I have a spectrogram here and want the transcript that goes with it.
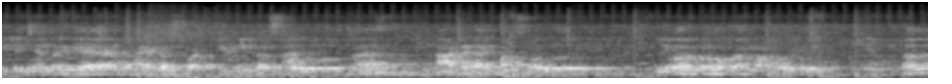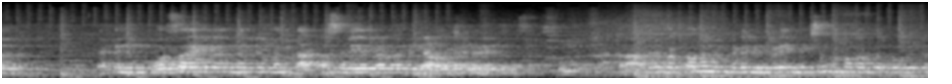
ಇಲ್ಲಿ ಜನರಿಗೆ ಹೈಡ್ ಕೊಟ್ಟು ಕಿಡ್ನಿ ಕಳಿಸ್ಬೋದು ಹಾರ್ಟ್ ಅಟ್ಯಾಕ್ ಮಾಡಿಸ್ಬೋದು ಲಿವರ್ಗಳು ಹೋಗಂಗೆ ಮಾಡ್ಬೋದು. ಹೌದು. ಯಾಕೆ ನಿಮ್ ಕೋರ್ಸ್ ಆಗಿಲ್ಲ ಅಂದ್ರೆ ಮತ್ತೆ ಡಾಕ್ಟರ್ ಸರಿ ಇಲ್ಲ ಅಂದ್ರೆ ನೀವು ರಾತ್ರಿ ಬರ್ತಾವ ನಿಮ್ಮ ಕಡೆ ನಿಮ್ಮ ಕಡೆ ಇಂಜೆಕ್ಷನ್ ಮಾಡ್ಕೊಂಡು ತಗೋಬೇಕು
